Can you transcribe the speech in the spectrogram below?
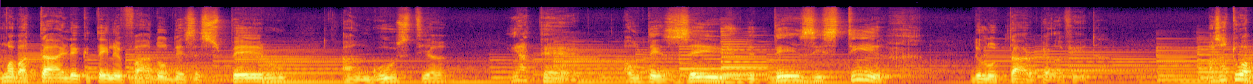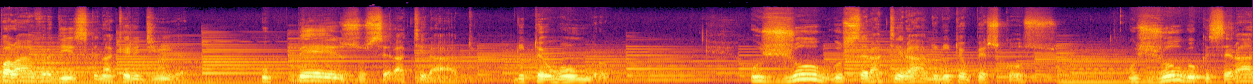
Uma batalha que tem levado ao desespero, à angústia e até ao desejo de desistir de lutar pela vida. Mas a tua palavra diz que naquele dia o peso será tirado do teu ombro, o jugo será tirado do teu pescoço, o jugo que será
